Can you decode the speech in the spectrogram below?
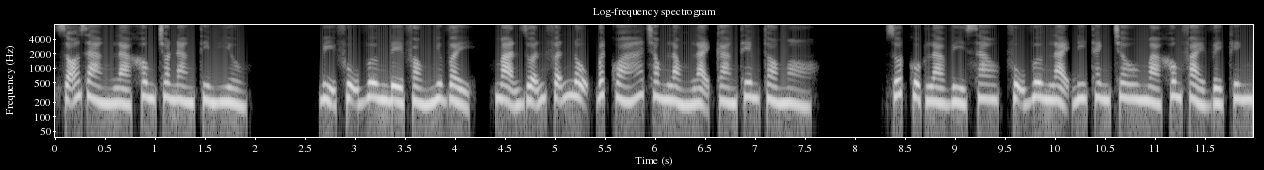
rõ ràng là không cho nàng tìm hiểu. Bị phụ vương đề phòng như vậy, mạn duẫn phẫn nộ bất quá trong lòng lại càng thêm tò mò. Rốt cuộc là vì sao, phụ vương lại đi Thanh Châu mà không phải về kinh.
